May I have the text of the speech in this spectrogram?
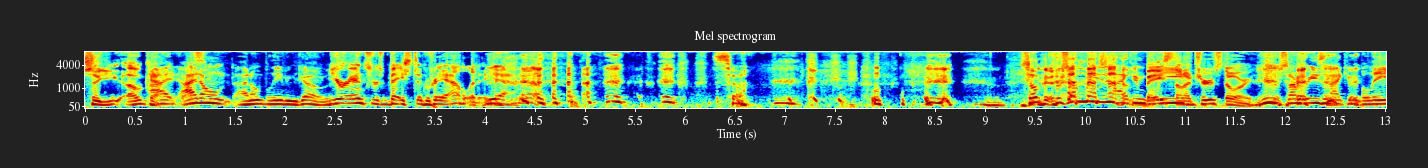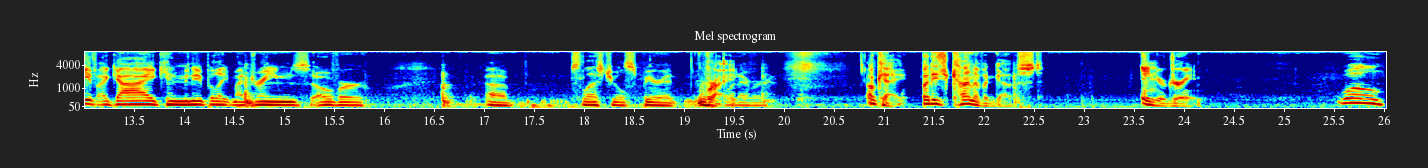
So you okay? I, I don't I don't believe in ghosts. Your answer's based in reality. yeah. so so for some reason I can Based believe on a true story. for some reason I can believe a guy can manipulate my dreams over a celestial spirit, or Right. Whatever. Okay, but he's kind of a ghost in your dream. Well,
